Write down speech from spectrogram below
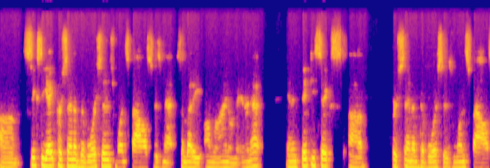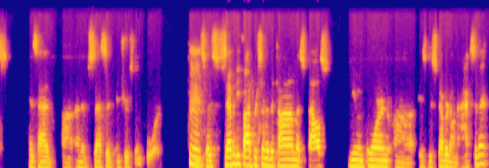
Um, 68% of divorces, one spouse has met somebody online on the internet. And in 56 uh, percent of divorces, one spouse has had uh, an obsessive interest in porn. Hmm. And so 75% of the time, a spouse viewing porn uh, is discovered on accident.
